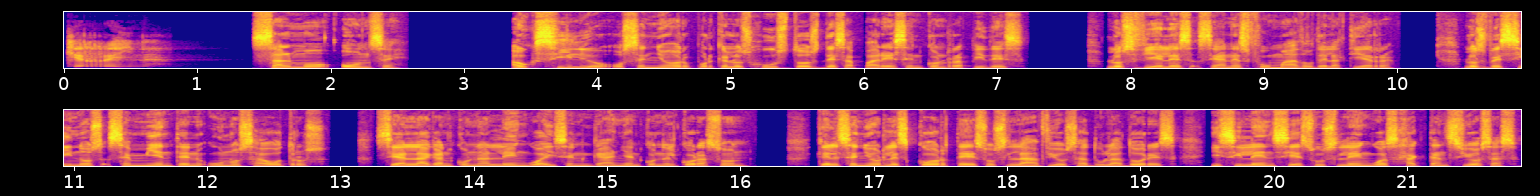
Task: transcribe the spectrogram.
que reina. Salmo 11. Auxilio, oh Señor, porque los justos desaparecen con rapidez. Los fieles se han esfumado de la tierra. Los vecinos se mienten unos a otros, se halagan con la lengua y se engañan con el corazón. Que el Señor les corte esos labios aduladores y silencie sus lenguas jactanciosas.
